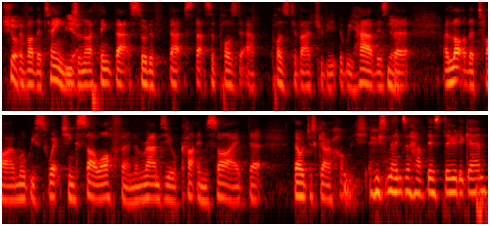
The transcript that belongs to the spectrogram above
Sure. of other teams, Yeah. and I think that's sort of that's that's a positive positive attribute that we have is Yeah. that a lot of the time we'll be switching so often, and Ramsey will cut inside that. They'll just go, Holy shit, who's meant to have this dude again?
